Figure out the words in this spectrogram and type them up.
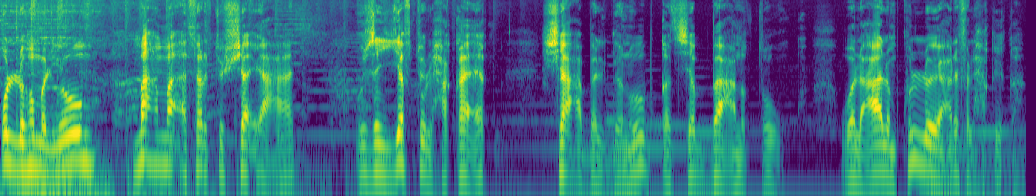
نقول لهم اليوم مهما أثرت الشائعات وزيفت الحقائق شعب الجنوب قد شب عن الطوق والعالم كله يعرف الحقيقة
